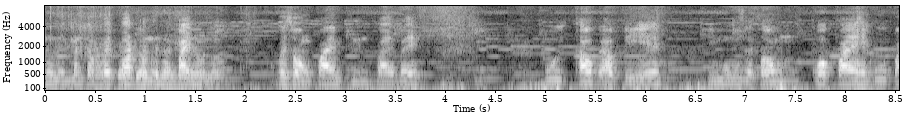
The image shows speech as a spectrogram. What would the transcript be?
นู่นนี่มันต้องไปปอดนู่นกูไปนู่นกูไปส่องไฟมันปืนไฟไปกูเข่าไปเอาปีที่มุงจะส่องวอกไฟให้กูไป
